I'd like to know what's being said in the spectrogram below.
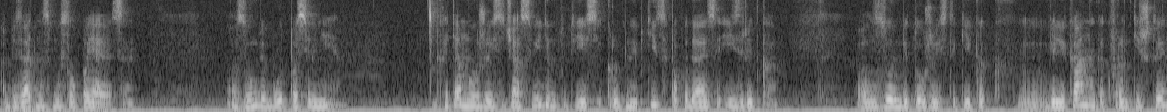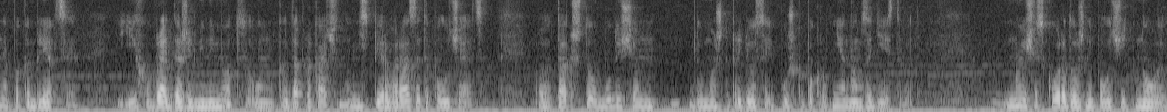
обязательно смысл появится. Зомби будут посильнее. Хотя мы уже и сейчас видим, тут есть крупные птицы попадаются изредка. Э, зомби тоже есть такие, как великаны, как Франкенштейны по комплекции. Их убрать даже миномет, он когда прокачан, не с первого раза это получается. Э, так что в будущем, думаю, что придется и пушка покрупнее нам задействовать. Мы еще скоро должны получить новый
